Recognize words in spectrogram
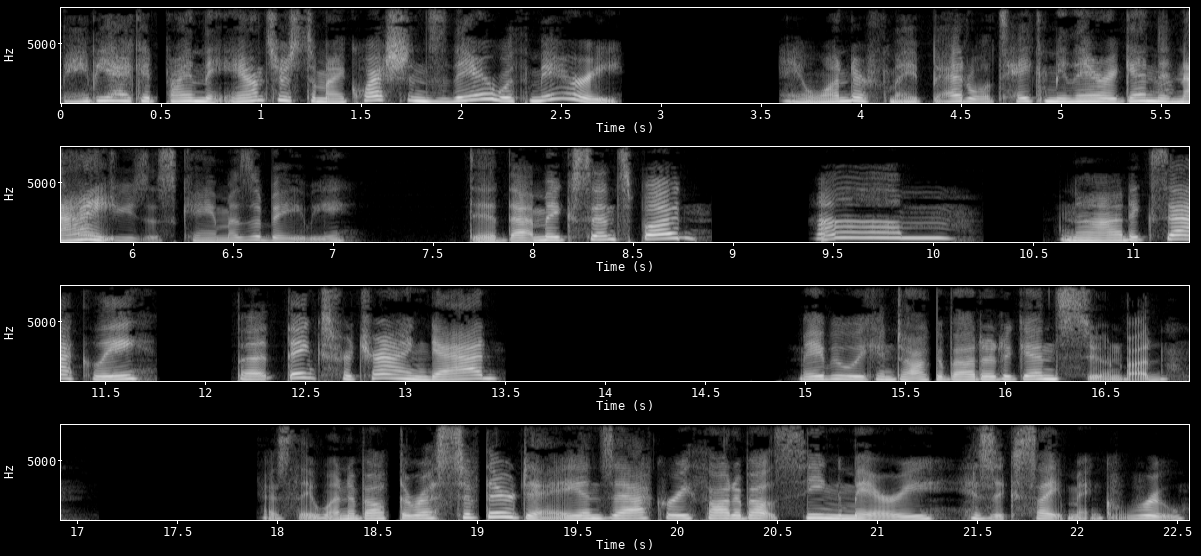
Maybe I could find the answers to my questions there with Mary. I wonder if my bed will take me there again tonight. Jesus came as a baby. Did that make sense, bud? Um, not exactly. But thanks for trying, Dad. Maybe we can talk about it again soon, bud. As they went about the rest of their day and Zachary thought about seeing Mary, his excitement grew.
